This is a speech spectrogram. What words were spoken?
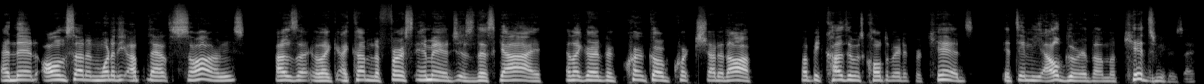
And then all of a sudden, one of the up that songs, I was like, like, I come, the first image is this guy. And like, I had to quick, go quick, shut it off. But because it was cultivated for kids, it's in the algorithm of kids' music.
